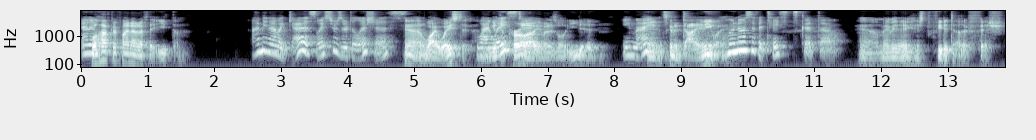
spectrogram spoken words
and We'll it- have to find out if they eat them. I mean, I would guess oysters are delicious. Yeah, and why waste it? Why you get waste the pearl it? out, you might as well eat it. You might. And it's gonna die anyway. Who knows if it tastes good though? Yeah, maybe they just feed it to other fish.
